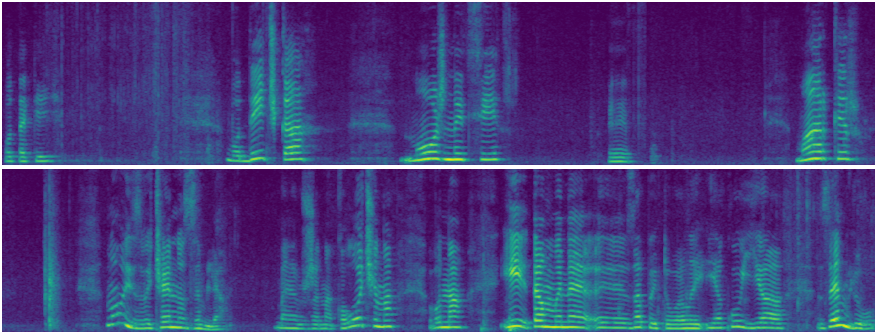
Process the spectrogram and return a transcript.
отакий. Водичка, ножниці, е, маркер. Ну і, звичайно, земля. Мене вже наколочена вона. І там мене е, запитували, яку я землю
